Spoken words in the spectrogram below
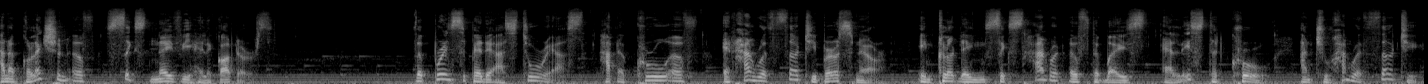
and a collection of 6 Navy helicopters. The Príncipe de Asturias had a crew of 830 personnel, including 600 of the base enlisted crew and 230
